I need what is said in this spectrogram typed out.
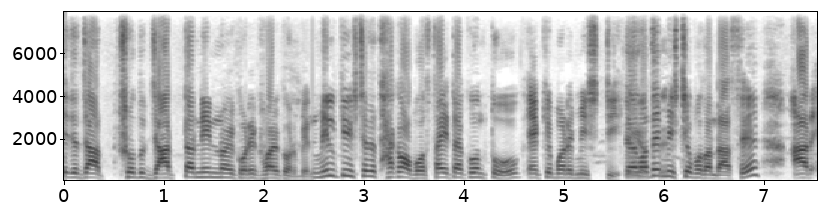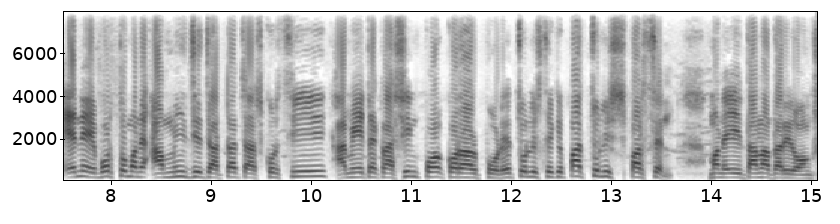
এই যে জাত শুধু জাতটা নির্ণয় করে ক্রয় করবেন। মিল্কিং স্টেজে থাকা অবস্থায় এটা কিন্তু একেবারে মিষ্টি। এর মধ্যে মিষ্টি উপাদানটা আছে আর এনে বর্তমানে আমি যে জাতটা চাষ করছি আমি এটা ক্রাশিং করার পরে চল্লিশ থেকে পাঁচচল্লিশ পার্সেন্ট মানে এই দানাদারের অংশ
